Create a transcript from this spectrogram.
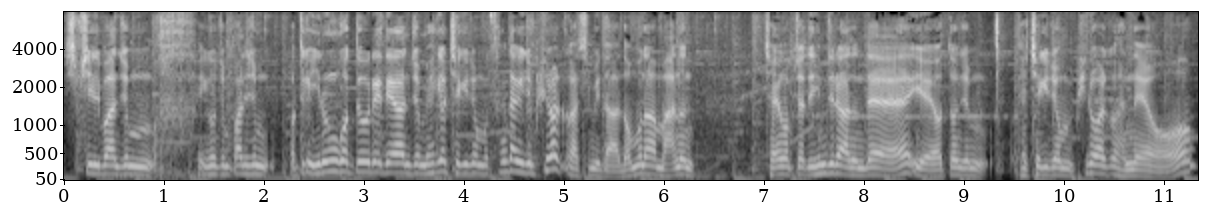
17반 좀 하, 이거 좀 빨리 좀 어떻게 이런 것들에 대한 좀 해결책이 좀 상당히 좀 필요할 것 같습니다. 너무나 많은 자영업자들이 힘들어하는데 예, 어떤 좀 대책이 좀 필요할 것 같네요.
